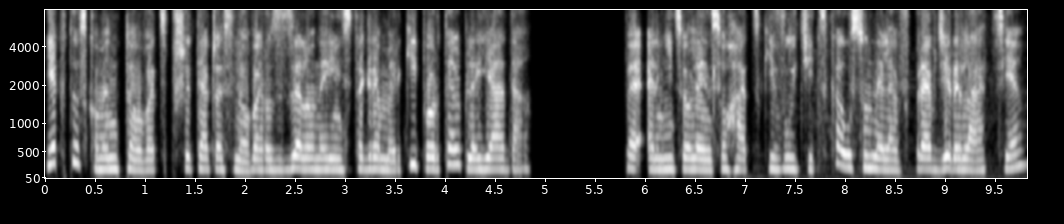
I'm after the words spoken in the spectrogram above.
jak to skomentować przytacza słowa rozzalonej instagramerki portal Plejada. PL Nicolen Sochacki Wójcicka usunęła wprawdzie relacje,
